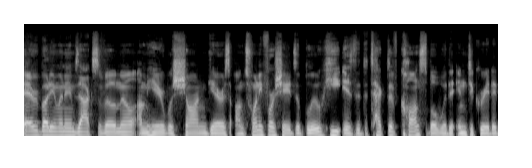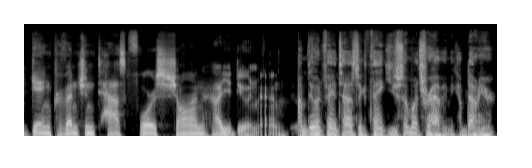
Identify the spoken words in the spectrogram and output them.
Hey everybody, my name is Axel Villamil. I'm here with Sean Garris on 24 Shades of Blue. He is the detective constable with the Integrated Gang Prevention Task Force. Sean, how you doing, man? I'm doing fantastic. Thank you so much for having me come down here.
